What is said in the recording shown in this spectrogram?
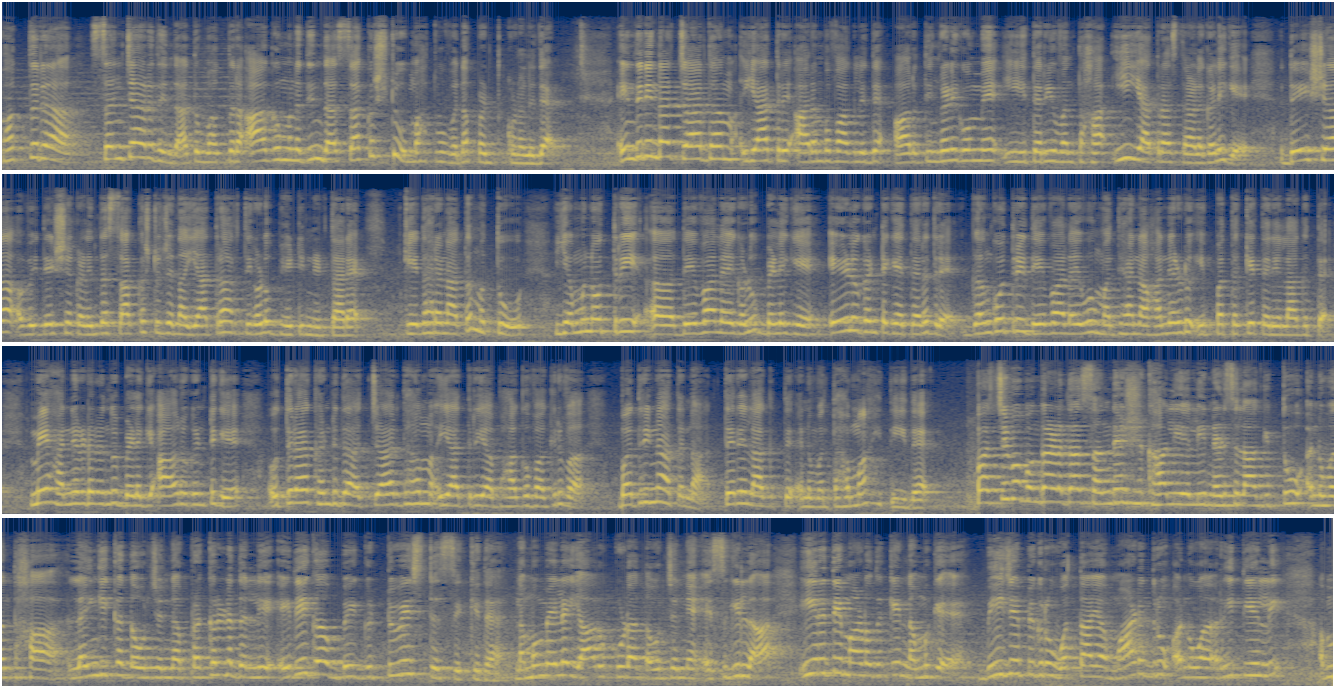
ಭಕ್ತರ ಸಂಚಾರದಿಂದ ಅಥವಾ ಭಕ್ತರ ಆಗಮನದಿಂದ ಸಾಕಷ್ಟು ಮಹತ್ವವನ್ನು ಪಡೆದುಕೊಳ್ಳಲಿದೆ. ಇಂದಿನಿಂದ ಚಾರ್ಧಾಮ್ ಯಾತ್ರೆ ಆರಂಭವಾಗಲಿದೆ. ಆರು ತಿಂಗಳಿಗೊಮ್ಮೆ ಈ ತೆರೆಯುವಂತಹ ಈ ಯಾತ್ರಾ ಸ್ಥಳಗಳಿಗೆ ದೇಶ ವಿದೇಶಗಳಿಂದ ಸಾಕಷ್ಟು ಜನ ಯಾತ್ರಾರ್ಥಿಗಳು ಭೇಟಿ ನೀಡ್ತಾರೆ. ಕೇದಾರನಾಥ ಮತ್ತು ಯಮುನೋತ್ರಿ ದೇವಾಲಯಗಳು ಬೆಳಗ್ಗೆ ಏಳು ಗಂಟೆಗೆ ತೆರೆದ್ರೆ ಗಂಗೋತ್ರಿ ದೇವಾಲಯವು ಮಧ್ಯಾಹ್ನ ಹನ್ನೆರಡು ಇಪ್ಪತ್ತಕ್ಕೆ ತೆರೆಯಲಾಗುತ್ತೆ. ಮೇ ಹನ್ನೆರಡರಂದು ಬೆಳಗ್ಗೆ ಆರು ಗಂಟೆಗೆ ಉತ್ತರಾಖಂಡದ ಚಾರ್ಧಾಮ್ ಯಾತ್ರೆಯ ಭಾಗವಾಗಿರುವ ಬದ್ರಿನಾಥನ ತೆರೆಯಲಾಗುತ್ತೆ ಅನ್ನುವಂತಹ ಮಾಹಿತಿ ಇದೆ. ಪಶ್ಚಿಮ ಬಂಗಾಳದ ಸಂದೇಶ್ ಖಾಲಿಯಲ್ಲಿ ನಡೆಸಲಾಗಿತ್ತು ಅನ್ನುವಂತಹ ಲೈಂಗಿಕ ದೌರ್ಜನ್ಯ ಪ್ರಕರಣದಲ್ಲಿ ಇದೀಗ ಬಿಗ್ ಟ್ವಿಸ್ಟ್ ಸಿಕ್ಕಿದೆ. ನಮ್ಮ ಮೇಲೆ ಯಾರು ಕೂಡ ದೌರ್ಜನ್ಯ ಎಸಗಿಲ್ಲ. ಈ ರೀತಿ ಮಾಡೋದಕ್ಕೆ ನಮಗೆ ಬಿಜೆಪಿಗರು ಒತ್ತಾಯ ಮಾಡಿದ್ರು ಅನ್ನುವ ರೀತಿಯಲ್ಲಿ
